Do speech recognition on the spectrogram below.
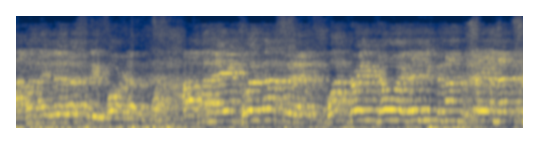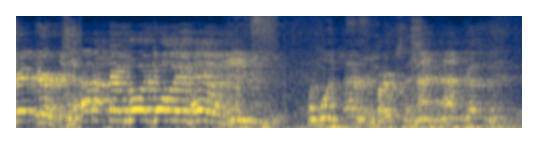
uh, when they let us be part of it, uh, when they include us in it, what great joy then you can understand that scripture about there's more joy in heaven when one sinner converts than 99 just men.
